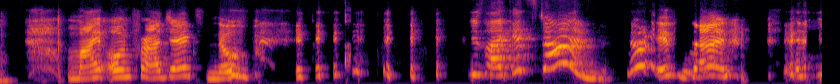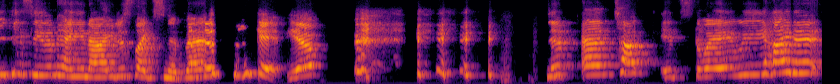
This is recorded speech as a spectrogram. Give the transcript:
my own projects. No. She's like, it's done. No, it's done and if you can see them hanging out, you just like snip it. Just it. Yep. snip and tuck. It's the way we hide it.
